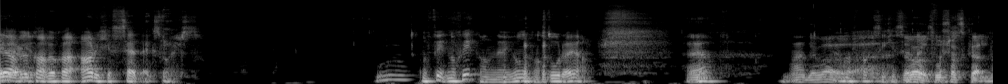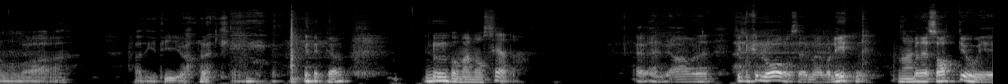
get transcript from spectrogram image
Ja, vet dere hva? Vet hva? Jeg har ikke sett X-Files. Nå nå fikk han eh, Jonathan store øyne. Ja. Nei, det var jo, det var jo torsdagskveld når man var jeg vet ikke, ti år. eller noe. ja. Jeg lurer på om jeg må se det. Ja, men jeg fikk ikke lov å se da jeg var liten. Nei. Men jeg satt jo i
